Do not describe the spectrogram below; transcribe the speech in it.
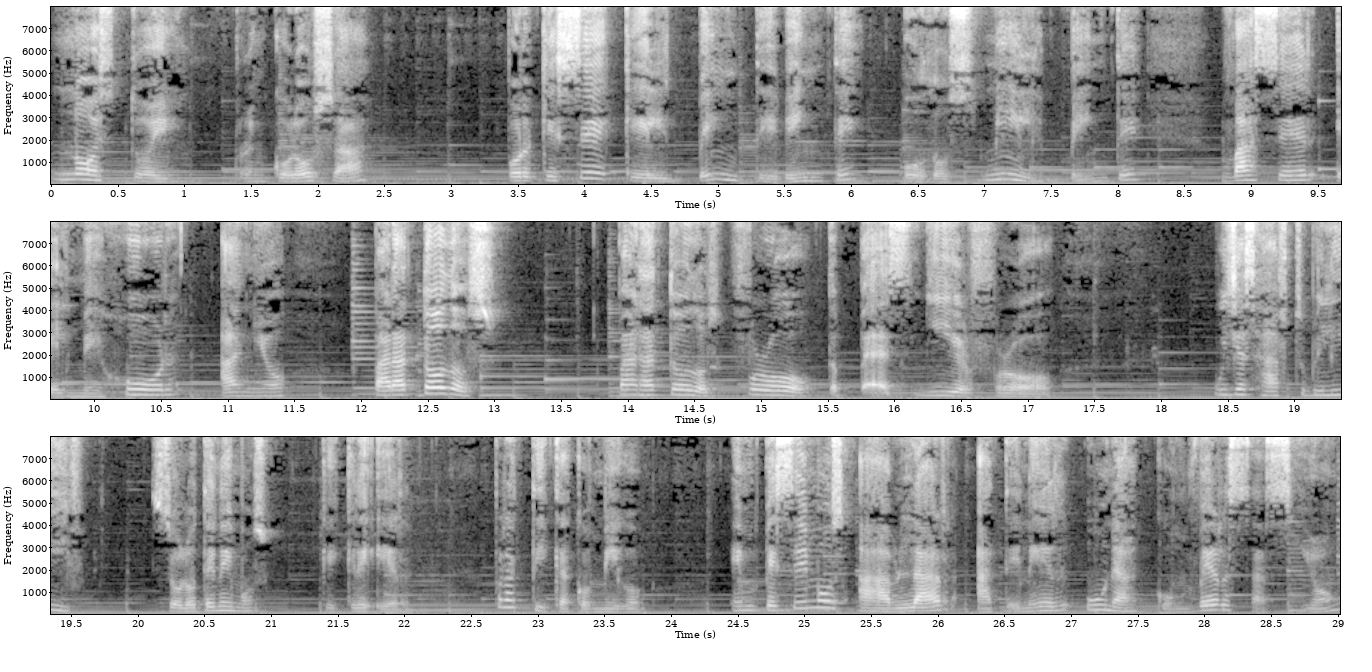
No estoy rencorosa porque sé que el 2020 o 2020 va a ser el mejor año para todos. Para todos. For all. The best year for all. We just have to believe. Solo tenemos que creer. Practica conmigo. Empecemos a hablar, a tener una conversación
